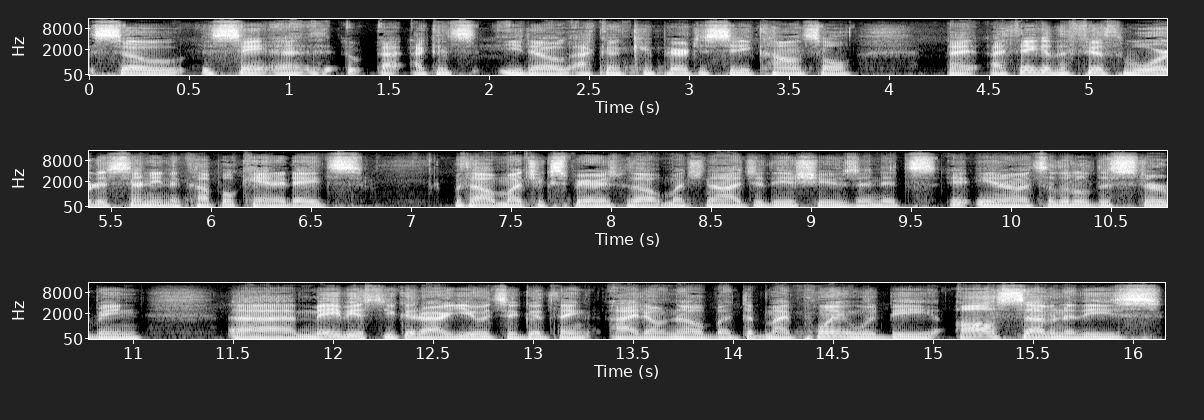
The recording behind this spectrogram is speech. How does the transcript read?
so say, uh, I could, you know, I can compare it to city council. I, I think of the fifth ward is sending a couple candidates without much experience, without much knowledge of the issues, and it's you know it's a little disturbing. Uh, maybe you could argue it's a good thing. I don't know, but the, my point would be all seven of these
